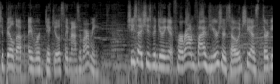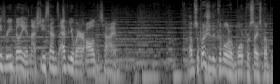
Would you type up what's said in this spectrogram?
to build up a ridiculously massive army. She says she's been doing it for around five years or so, and she has 33 billion that she sends everywhere all the time. I'm surprised she didn't come out with a more precise number:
